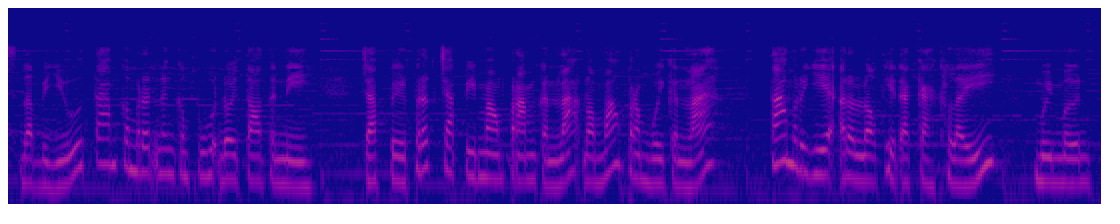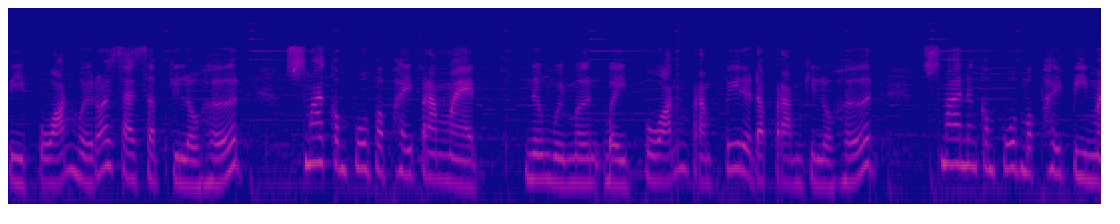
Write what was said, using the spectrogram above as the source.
SW តាមកម្រិតនិងកម្ពស់ដូចតទៅនេះចាប់ពេលព្រឹកចាប់ពីម៉ោង5កន្លះដល់ម៉ោង6កន្លះតាមរយៈរលកធាតុអាកាសខ្លី12140 kHz ស្មើកម្ពស់ 25m និង13715 kHz ស្មើនឹងកម្ពស់ 22m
